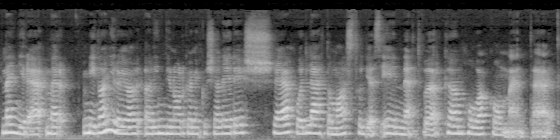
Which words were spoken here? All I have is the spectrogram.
mennyire, mert még annyira jó a LinkedIn organikus elérése, hogy látom azt, hogy az én networköm hova kommentelt.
